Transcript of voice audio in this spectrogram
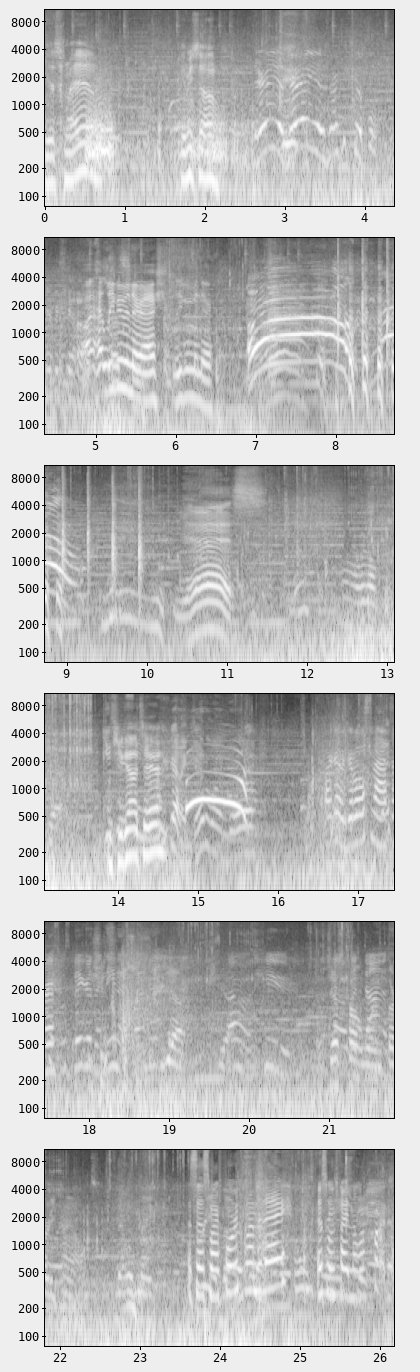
Yes, ma'am. Give me some. There he is, there he is, there's a triple. Here we go. All right, leave him in there, Ash. Leave him in there. Oh! Yes. Oh, we're gonna fix that. What you got, Tara? You got a good one, bro. I got a good old snapper. This was bigger than Nina's, wasn't it? Yeah, That one was huge. just That caught was one 30 pounds. That would make This is my fourth one today. This one's fighting the hardest.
